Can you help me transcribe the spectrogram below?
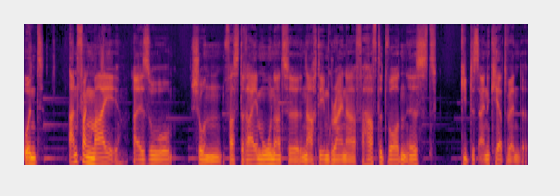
Und Anfang Mai, also Schon fast drei Monate nachdem Greiner verhaftet worden ist, gibt es eine Kehrtwende.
